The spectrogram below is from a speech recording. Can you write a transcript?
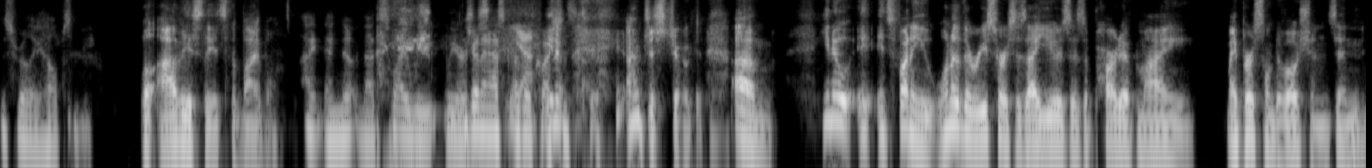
this really helps me well obviously it's the bible i, I know that's why we we are going to ask Yeah, other you know, questions too I'm just joking. Um, you know, it, it's funny. One of the resources I use as a part of my my personal devotions, and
